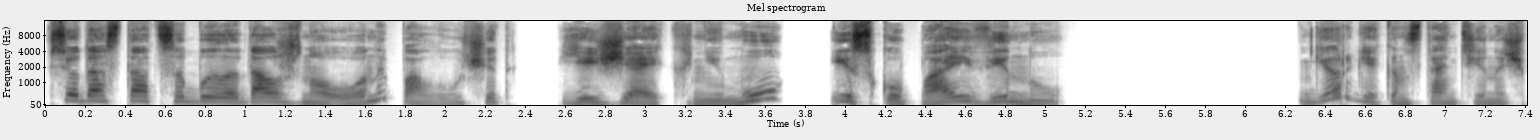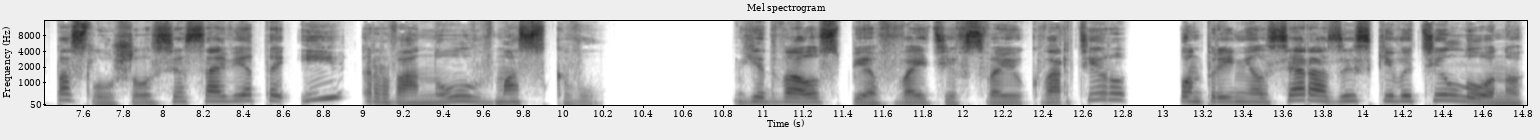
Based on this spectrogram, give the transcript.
все достаться было должно, он и получит. Езжай к нему и скупай вину». Георгий Константинович послушался совета и рванул в Москву. Едва успев войти в свою квартиру, он принялся разыскивать Илону.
